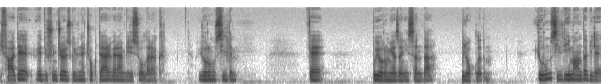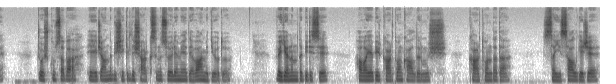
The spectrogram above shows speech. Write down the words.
ifade ve düşünce özgürlüğüne çok değer veren birisi olarak yorumu sildim ve bu yorum yazan insanı da blokladım. Yorumu sildiğim anda bile Coşkun Sabah heyecanlı bir şekilde şarkısını söylemeye devam ediyordu. Ve yanımda birisi havaya bir karton kaldırmış. Kartonda da sayısal gece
